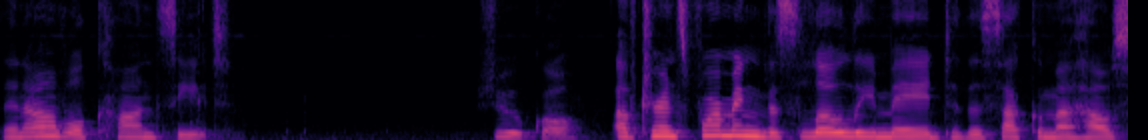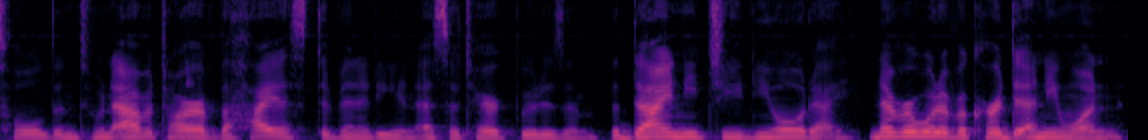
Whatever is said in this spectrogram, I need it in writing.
the novel conceit Shuko, of transforming this lowly maid to the Sakuma household into an avatar of the highest divinity in esoteric Buddhism, the Dainichi Nyorai, never would have occurred to anyone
